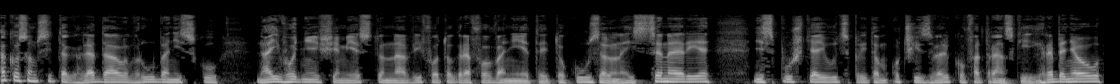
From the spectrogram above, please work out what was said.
Ako som si tak hľadal v rúbanisku najvhodnejšie miesto na vyfotografovanie tejto kúzelnej scenérie, nespúšťajúc pritom oči z veľkofatranských hrebeňov,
